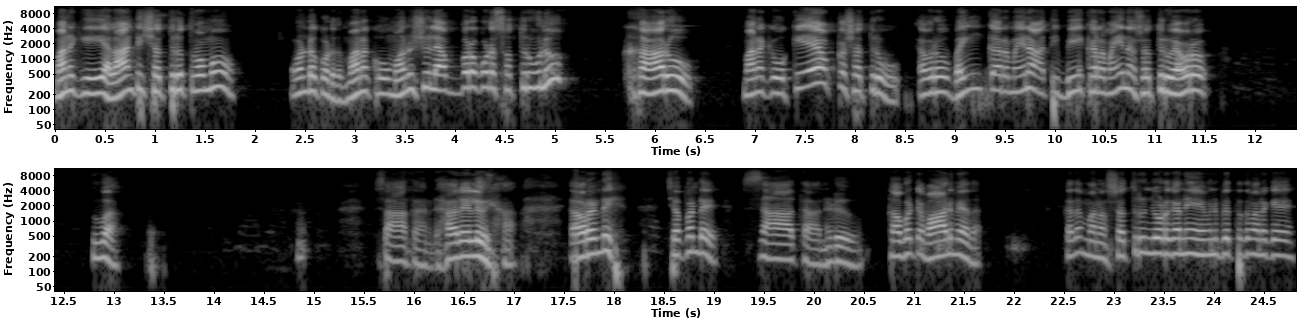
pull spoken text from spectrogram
మనకి ఎలాంటి శత్రుత్వము ఉండకూడదు. మనకు మనుషులు ఎవ్వరు కూడా శత్రువులు కారు. మనకి ఒకే ఒక్క శత్రువు. ఎవరు? భయంకరమైన అతి భీకరమైన శత్రువు ఎవరు? నువ్వా? సాతానుడు హలేలు ఎవరండి? చెప్పండి. సాతానుడు. కాబట్టి వాడి మీద. కదా మనం శత్రువుని చూడగానే ఏమనిపిస్తుంది మనకి?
